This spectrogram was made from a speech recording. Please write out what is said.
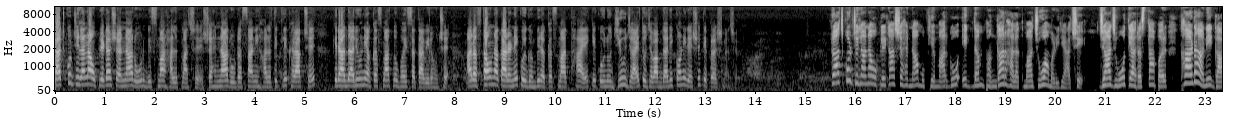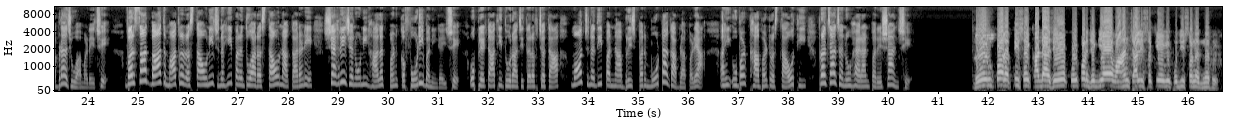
રાજકોટ જિલ્લાના ઉપલેટા શહેરના રોડ બિસ્માર હાલતમાં છે. શહેરના રોડ રસ્તાની હાલત એટલી ખરાબ છે કે રાહદારીઓને અકસ્માતનો ભય સતાવી રહ્યું છે. આ રસ્તાઓના કારણે કોઈ ગંભીર અકસ્માત થાય કે કોઈનો જીવ જાય તો જવાબદારી કોની રહેશે તે પ્રશ્ન છે. રાજકોટ જિલ્લાના ઉપલેટા શહેરના મુખ્ય માર્ગો એકદમ ભંગાર હાલતમાં જોવા મળી રહ્યા છે. જ્યાં જુઓ ત્યાં રસ્તા પર ખાડા અને ગાબડા જોવા મળે છે. વરસાદ બાદ માત્ર રસ્તાઓની જ નહીં, પરંતુ આ રસ્તાઓના કારણે શહેરીજનોની હાલત પણ કફોડી બની ગઈ છે. ઉપલેટાથી ધોરાજી તરફ જતા મોજ નદી પરના બ્રિજ પર મોટા ગાબડા પડ્યા. અહીં ઉબડ રસ્તાઓથી પ્રજાજનો હેરાન પરેશાન છે. રોડ ઉપર અતિશય ખાડા છે. કોઈ પણ જગ્યાએ વાહન ચાલી શકે એવી પોઝિશન જ નથી.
